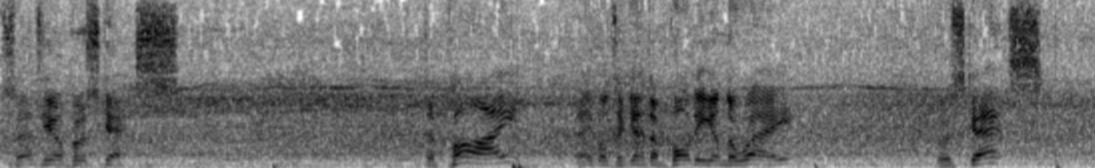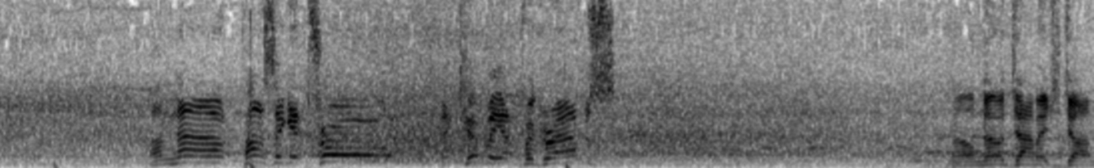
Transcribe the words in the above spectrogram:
Sergio Busquets. Depay, able to get a body in the way. Busquets. And now, passing it through. It could be up for grabs. Well, no damage done.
